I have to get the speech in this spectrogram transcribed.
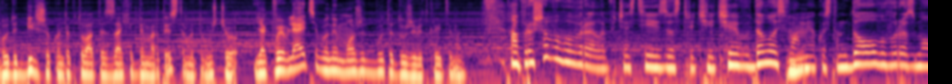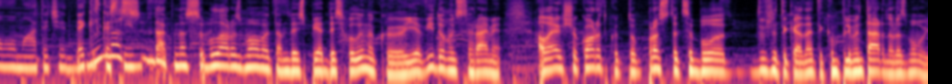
будуть більше контактувати з західними артистами, тому що, як виявляється, вони можуть бути дуже відкритими. А про що ви говорили під час цієї зустрічі? Чи вдалося вам Мгм. якусь там довгу розмову мати, чи декілька Ну, нас, слів? Так, у нас була розмова там десь 5-10 хвилинок. е, Є відео в інстаграмі. Але якщо коротко, то просто це було дуже така, знаєте, компліментарна розмова.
